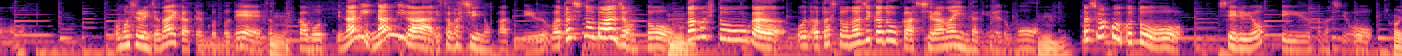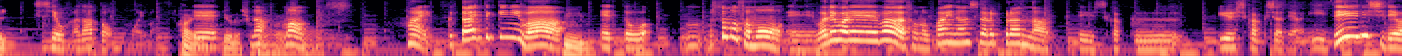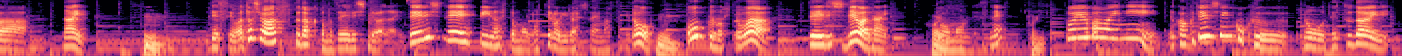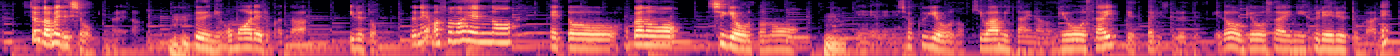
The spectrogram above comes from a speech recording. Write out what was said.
面白いんじゃないかということでちょっと深掘って、何何が忙しいのかっていう私のバージョンとうん他の人が、お私と同じかどうかは知らないんだけれども、うん。私はこういうことをしてるよっていう話をはい。しようかなと思います。はいで。よろしくお願いしなます。はい、具体的には、うん。えっと、んそもそも、えー我々はそのファイナンシャルプランナーっていう資格いう資格者であり税理士ではないうん。ですよ私は少なくとも税理士ではない税理士で FP の人ももちろんいらっしゃいますけどうん。多くの人は税理士ではないはいと。思うんですね。はい。そういう場合に確定申告のお手伝いしちゃダメでしょみたいなうん。風に思われる方いると思うんですよね。まあ、その辺の、えっと、他の事業との、うん。えー職業の際みたいなの業際って言ったりするんですけど業際に触れるとかね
